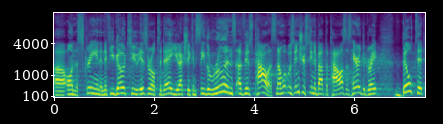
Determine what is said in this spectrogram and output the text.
uh, on the screen. And if you go to Israel today, you actually can see the ruins of his palace. Now, what was interesting about the palace is Herod the Great built it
